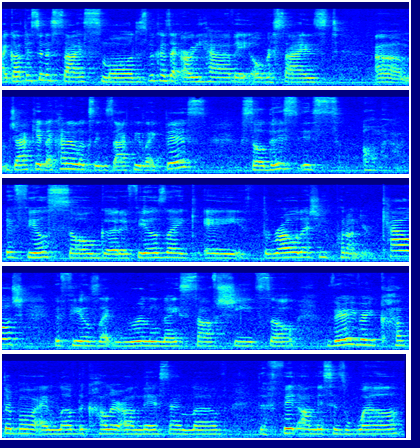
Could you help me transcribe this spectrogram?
I got this in a size small just because I already have a oversized um, jacket that kind of looks exactly like this. So this is, oh my god, it feels so good. It feels like a throw that you put on your couch. It feels like really nice soft sheets. So very, very comfortable. I love the color on this. I love the fit on this as well.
